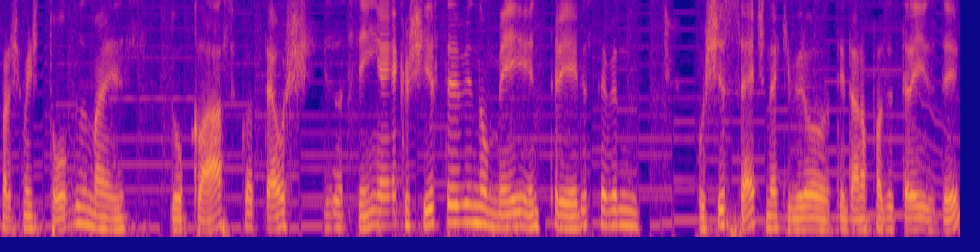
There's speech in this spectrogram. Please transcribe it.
praticamente todos, mas do clássico até o X, assim, é que o X teve no meio, entre eles, teve o X7, né, que virou, tentaram fazer 3D,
